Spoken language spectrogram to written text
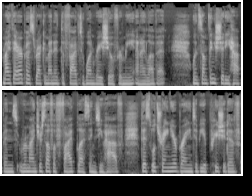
My therapist recommended the five to one ratio for me, and I love it. When something shitty happens, remind yourself of five blessings you have. This will train your brain to be appreciative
